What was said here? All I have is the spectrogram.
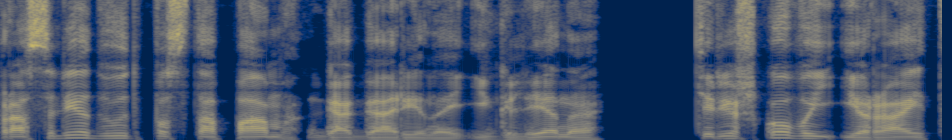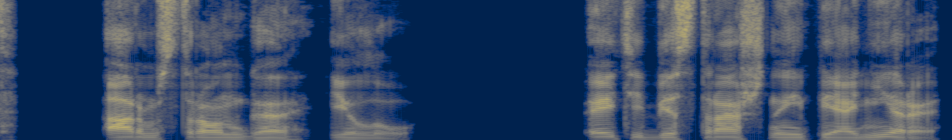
проследуют по стопам Гагарина и Глена, Терешковой и Райт, Армстронга и Лу. Эти бесстрашные пионеры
